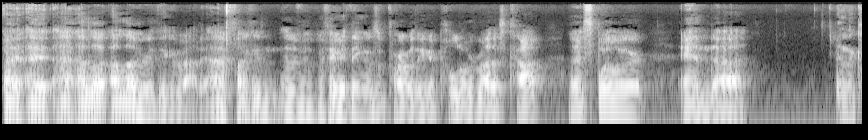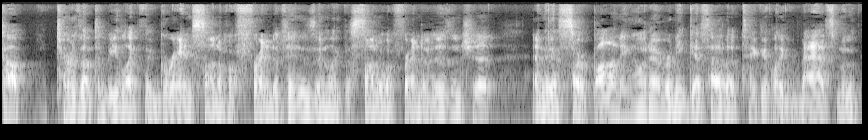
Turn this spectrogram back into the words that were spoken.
I, I, I love I love everything about it. I fucking the favorite thing was the part where they get pulled over by this cop. Uh, spoiler alert and uh, and the cop turns out to be like the grandson of a friend of his and like the son of a friend of his and shit. And they start bonding or whatever, and he gets out of the ticket like mad smooth.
